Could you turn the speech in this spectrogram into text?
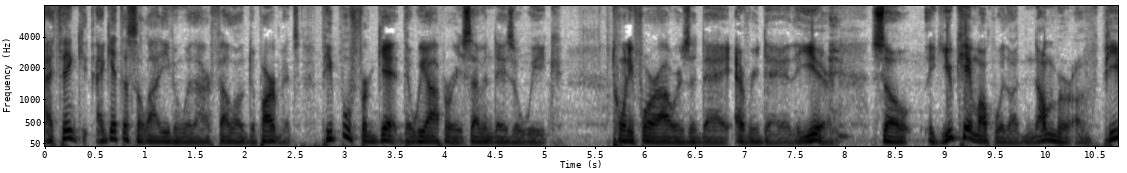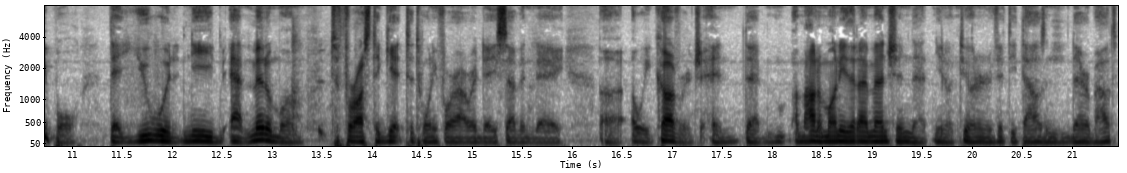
I think I get this a lot even with our fellow departments. People forget that we operate seven days a week. 24 hours a day every day of the year. So like you came up with a number of people that you would need at minimum to, for us to get to 24 hour a day, seven day uh, a week coverage. And that m- amount of money that I mentioned, that you know 250,000 thereabouts,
